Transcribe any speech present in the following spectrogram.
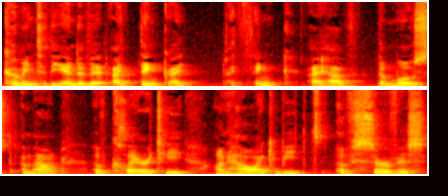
coming to the end of it, I think I, I think I have the most amount of clarity on how I can be of service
